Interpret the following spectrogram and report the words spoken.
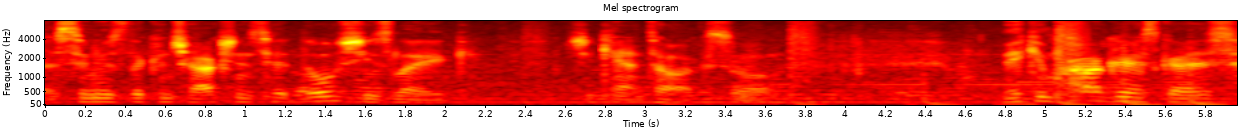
As soon as the contractions hit though, she's like, she can't talk. So making progress, guys.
